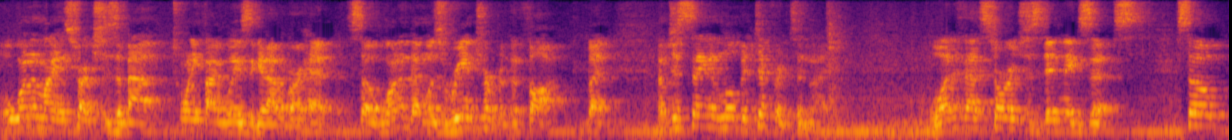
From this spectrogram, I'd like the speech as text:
one of my instructions about 25 ways to get out of our head. So one of them was reinterpret the thought. But I'm just saying a little bit different tonight. What if that story just didn't exist? So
